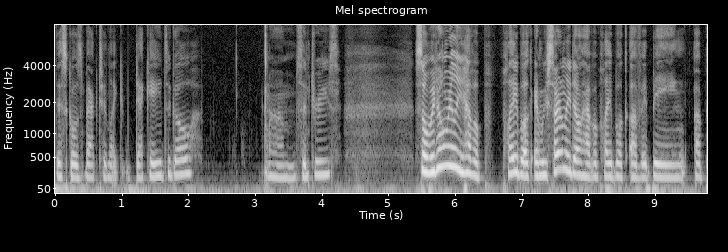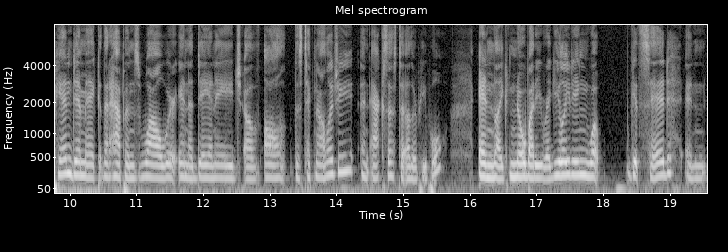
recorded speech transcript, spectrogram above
This goes back to like decades ago, um, centuries. So we don't really have a playbook, and we certainly don't have a playbook of it being a pandemic that happens while we're in a day and age of all this technology and access to other people, and like nobody regulating what gets said and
